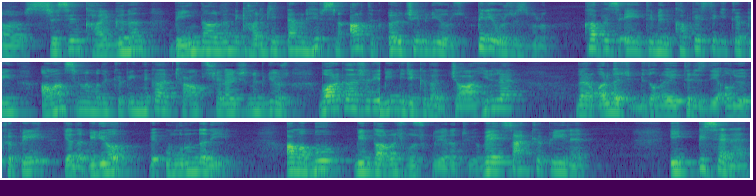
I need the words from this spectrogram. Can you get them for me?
Ee, stresin, kaygının, beyin dalgınlık hareketlerinin hepsini artık ölçebiliyoruz. Biliyoruz biz bunu. Kafes eğitimin, kafesteki köpeğin, alan sınırlamadaki köpeğin ne kadar kabus şeyler yaşadığını biliyoruz. Bu arkadaşlar ya bilmeyecek kadar cahiller. Der kardeşim biz onu eğitiriz diye alıyor köpeği ya da biliyor ve umurunda değil. Ama bu bir davranış bozukluğu yaratıyor. Ve sen köpeğine ilk bir sene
